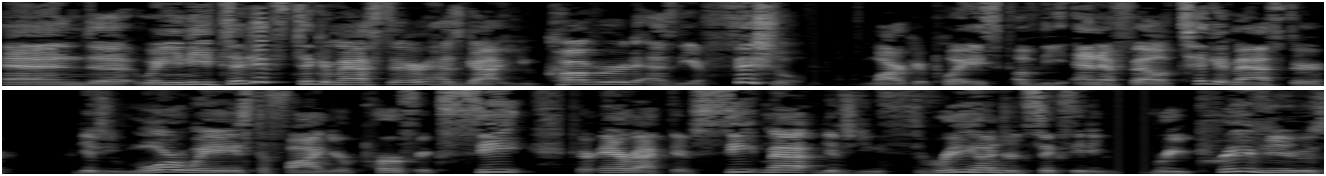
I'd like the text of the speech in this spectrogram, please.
And uh, when you need tickets, Ticketmaster has got you covered as the official marketplace of the NFL. Ticketmaster gives you more ways to find your perfect seat. Their interactive seat map gives you 360 degree previews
